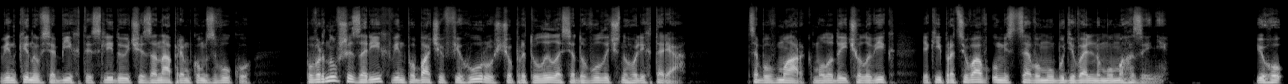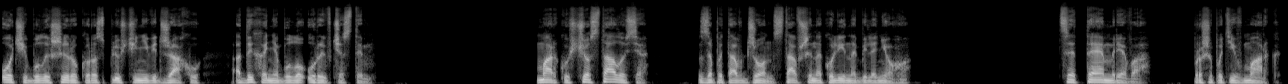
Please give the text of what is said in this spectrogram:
Він кинувся бігти, слідуючи за напрямком звуку. Повернувши за ріг, він побачив фігуру, що притулилася до вуличного ліхтаря. Це був Марк, молодий чоловік, який працював у місцевому будівельному магазині. Його очі були широко розплющені від жаху, а дихання було уривчастим. Марку, що сталося? запитав Джон, ставши на коліна біля нього. Це темрява, прошепотів Марк.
